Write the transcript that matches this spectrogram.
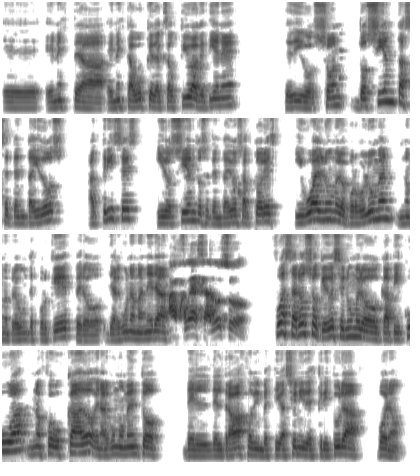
eh, en, esta, en esta búsqueda exhaustiva que tiene. Te digo, son 272 actrices y 272 actores. Igual número por volumen, no me preguntes por qué, pero de alguna manera. Ah, fue azaroso. Fue azaroso, quedó ese número capicúa, no fue buscado. En algún momento del, del trabajo de investigación y de escritura, bueno,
